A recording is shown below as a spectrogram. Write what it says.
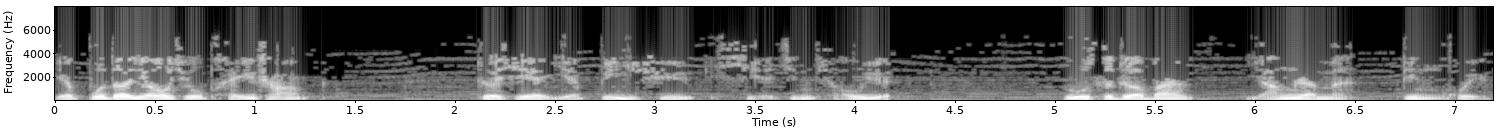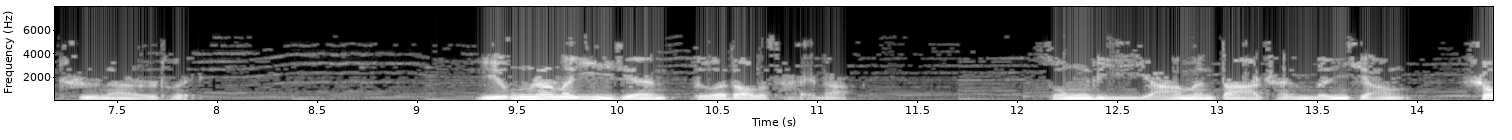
也不得要求赔偿，这些也必须写进条约。如此这般，洋人们定会知难而退。李鸿章的意见得到了采纳，总理衙门大臣文祥稍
